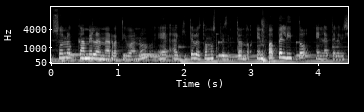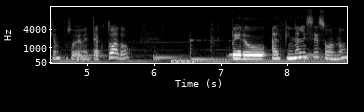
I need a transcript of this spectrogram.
solo cambia la narrativa, ¿no? Eh, aquí te lo estamos presentando en papelito, en la televisión, pues obviamente actuado. Pero al final es eso, ¿no?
